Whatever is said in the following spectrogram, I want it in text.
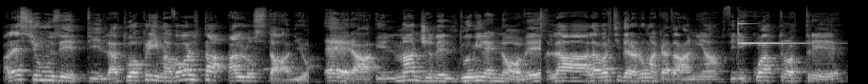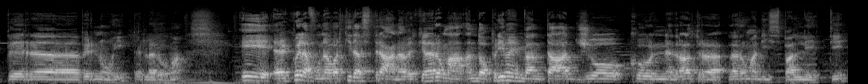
Alessio Musetti, la tua prima volta allo stadio. Era il maggio del 2009, la, la partita era Roma-Catania, finì 4-3 per, uh, per noi, per la Roma e eh, quella fu una partita strana perché la Roma andò prima in vantaggio con, tra l'altro la Roma di Spalletti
